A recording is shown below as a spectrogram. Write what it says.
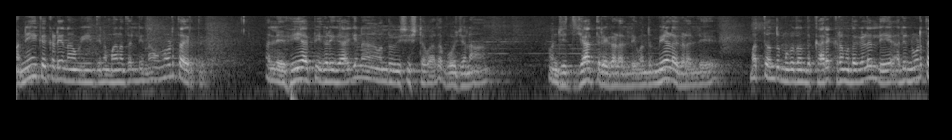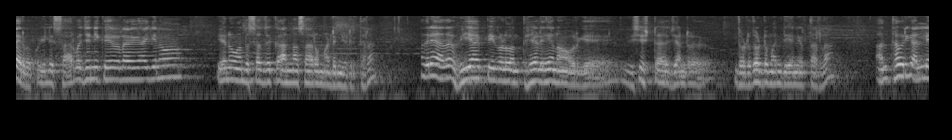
ಅನೇಕ ಕಡೆ ನಾವು ಈ ದಿನಮಾನದಲ್ಲಿ ನಾವು ನೋಡ್ತಾ ಇರ್ತೀವಿ. ಅಲ್ಲಿ ವಿ ಐ ಪಿಗಳಿಗಾಗಿನ ಒಂದು ವಿಶಿಷ್ಟವಾದ ಭೋಜನ, ಒಂದು ಜಾತ್ರೆಗಳಲ್ಲಿ, ಒಂದು ಮೇಳಗಳಲ್ಲಿ, ಮತ್ತೊಂದು ಮುಗಿದೊಂದು ಕಾರ್ಯಕ್ರಮಗಳಲ್ಲಿ ಅಲ್ಲಿ ನೋಡ್ತಾ ಇರಬೇಕು. ಇಲ್ಲಿ ಸಾರ್ವಜನಿಕರಿಗಾಗಿನೋ ಏನೋ ಒಂದು ಸಜ್ಜಕ ಅನ್ನ ಸಾರು ಮಾಡಿ ನೀಡಿರ್ತಾರೆ. ಆದರೆ ಅದು ವಿ ಐ ಪಿಗಳು ಅಂತ ಹೇಳಿ ಏನೋ ಅವ್ರಿಗೆ ವಿಶಿಷ್ಟ ಜನರು, ದೊಡ್ಡ ದೊಡ್ಡ ಮಂದಿ ಏನಿರ್ತಾರಲ್ಲ, ಅಂಥವ್ರಿಗೆ ಅಲ್ಲಿ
